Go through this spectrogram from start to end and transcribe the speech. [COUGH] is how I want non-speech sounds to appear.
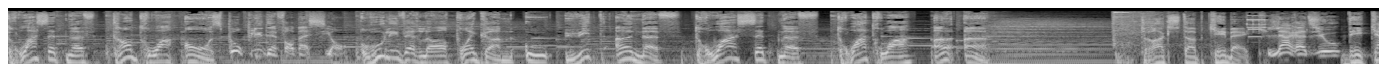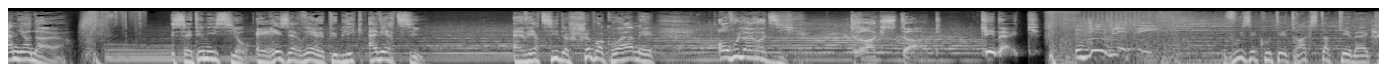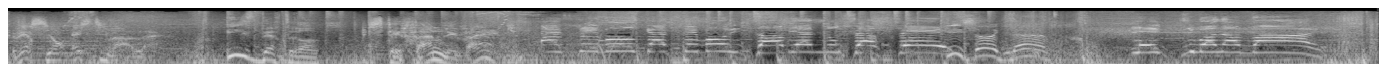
379 3311 pour plus d'informations. Roulerversl'or.com ou 819 379 3311. Truck Stop Québec, la radio des camionneurs. Cette émission est réservée à un public averti. Averti de je sais pas quoi, mais on vous le redit. Truck Stop Québec. Vive l'été! Vous écoutez Truck Stop Québec, version estivale. Yves Bertrand, Stéphane Lévesque. Cassez-vous, cassez-vous, ils s'en viennent nous chercher! Qui ça, Guylaine? Les petits bonhommes!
